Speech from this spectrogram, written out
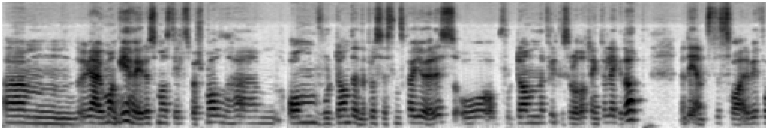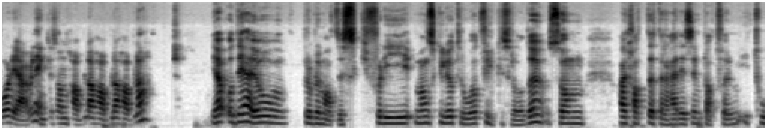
Um, vi er jo mange i Høyre som har stilt spørsmål um, om hvordan denne prosessen skal gjøres, og hvordan fylkesrådet har tenkt å legge det opp. Men det eneste svaret vi får, det er vel egentlig sånn habla, habla, habla. Ja, og det er jo problematisk. Fordi man skulle jo tro at fylkesrådet, som har hatt dette her i sin plattform i to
